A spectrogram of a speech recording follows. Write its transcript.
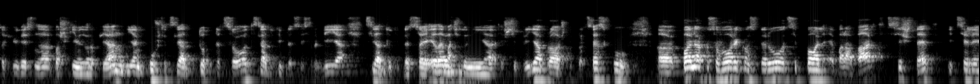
të hyrjes në Bashkimin Evropian janë kushte të cilat duhet të plotësohen, të cilat duhet t'i plotësojë Serbia, të cilat duhet t'i plotësojë edhe Maqedonia e Shqipëria, pra është një proces ku uh, pala kosovare konsiderohet si palë e barabartë, si shtet i cili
